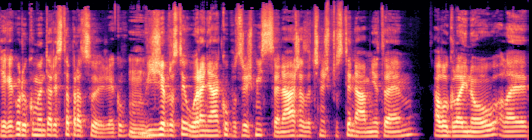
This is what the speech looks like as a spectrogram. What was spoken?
jak jako dokumentarista pracuje. Že jako mm. víš, že prostě u hraňáku potřebuješ mít scénář a začneš prostě námětem a loglinou, ale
